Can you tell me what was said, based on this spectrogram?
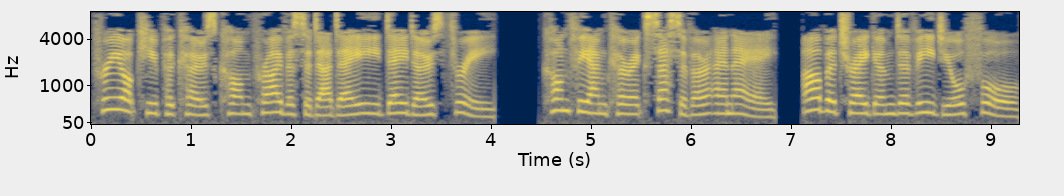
Preocupações com privacidade e dados 3. Confiança excessiva na arbitragem de vídeo 4.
